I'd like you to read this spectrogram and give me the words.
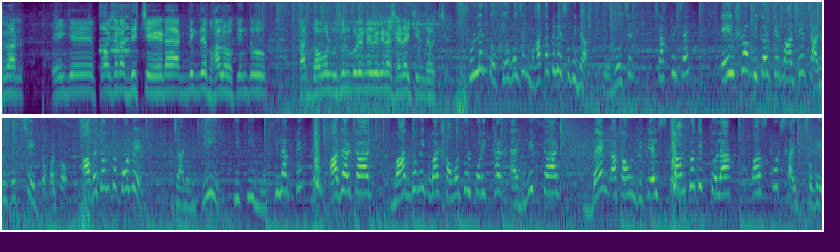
এবার এই যে পয়সাটা দিচ্ছে এটা একদিক দিয়ে ভালো কিন্তু তার ডবল উসুল করে নেবে কিনা সেটাই চিন্তা হচ্ছে। শুনলেন তো, কেউ বলছেন ভাতা পেলে সুবিধা, কেউ বলছেন চাকরি চাই। এই সব বিতর্কের মাঝে চালু হচ্ছে এই প্রকল্প। আবেদন তো করবেন জানেন কি কি কি নথি লাগবে? আধার কার্ড, মাধ্যমিক বা সমতুল পরীক্ষার admit card bank account details সাম্প্রতিক তোলা পাসপোর্ট সাইজ ছবি।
